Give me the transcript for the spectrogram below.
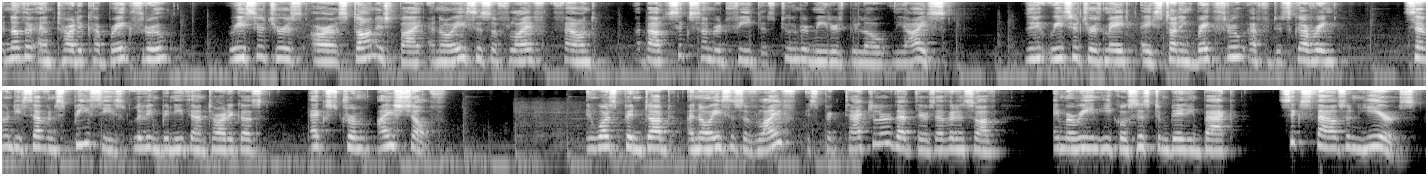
Another Antarctica breakthrough. Researchers are astonished by an oasis of life found about 600 feet, that's 200 meters below the ice. The researchers made a stunning breakthrough after discovering 77 species living beneath Antarctica's extreme ice shelf. In what's been dubbed an oasis of life, it's spectacular that there's evidence of a marine ecosystem dating back 6,000 years.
